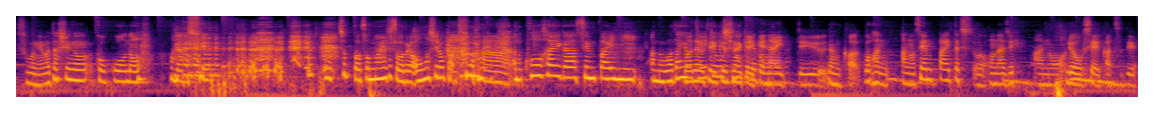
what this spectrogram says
そうね私の高校の話 ちょっとそのエピソードが面白かったので、あの後輩が先輩にあの話題を提供しなきゃいけないっていうなんかご飯あの先輩たちと同じあの寮生活で、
